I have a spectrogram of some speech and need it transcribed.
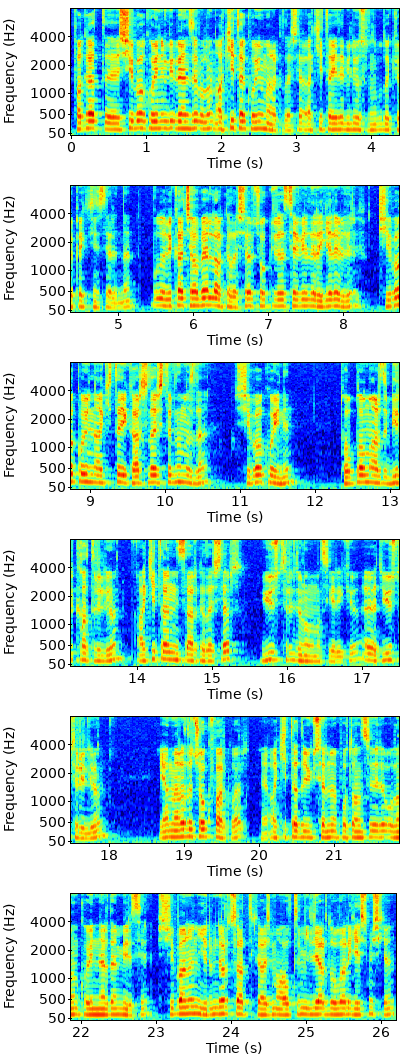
Fakat e, Shiba Coin'in bir benzer olan Akita Coin var arkadaşlar. Akita'yı da biliyorsunuz bu da köpek cinslerinden. Bu da birkaç haberle arkadaşlar çok güzel seviyelere gelebilir. Shiba Coin ile Akita'yı karşılaştırdığımızda Shiba Coin'in toplam arzı 1 katrilyon. Akita'nın ise arkadaşlar 100 trilyon olması gerekiyor. Evet 100 trilyon. Yani arada çok fark var. E, Akita'da yükselme potansiyeli olan coinlerden birisi. Shiba'nın 24 saatlik hacmi 6 milyar doları geçmişken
